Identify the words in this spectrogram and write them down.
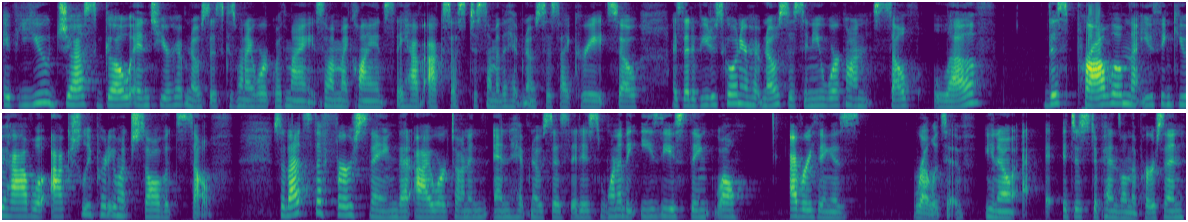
if you just go into your hypnosis because when i work with my some of my clients they have access to some of the hypnosis i create. So i said if you just go in your hypnosis and you work on self love this problem that you think you have will actually pretty much solve itself. So that's the first thing that i worked on in, in hypnosis. It is one of the easiest thing well everything is relative. You know, it just depends on the person.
